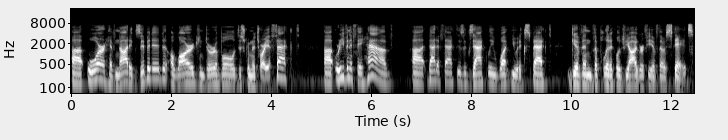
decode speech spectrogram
uh, or have not exhibited a large and durable discriminatory effect, uh, or even if they have, uh, that effect is exactly what you would expect given the political geography of those states.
